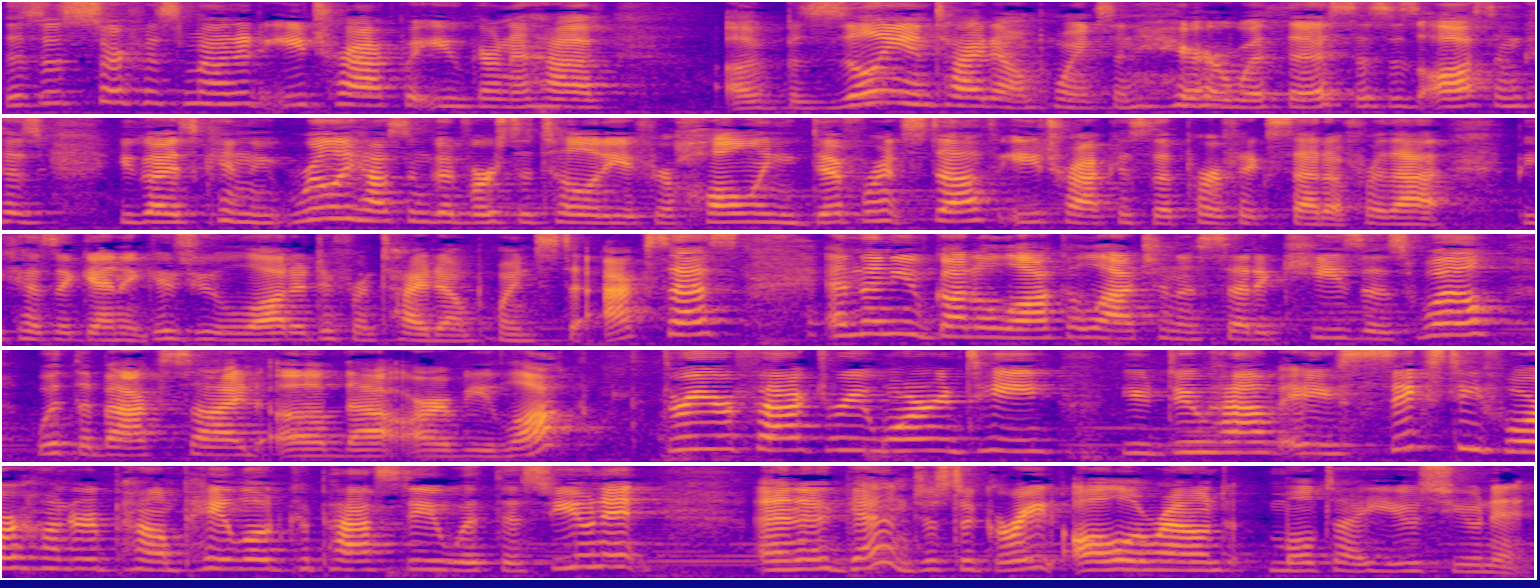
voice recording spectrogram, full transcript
This is surface mounted E-Track, but you're gonna have a bazillion tie down points in here with this. This is awesome because you guys can really have some good versatility. If you're hauling different stuff, E-Track is the perfect setup for that because again, it gives you a lot of different tie down points to access. And then you've got a lock, a latch, and a set of keys as well with the back side of that RV lock. Three-year factory warranty. You do have a 6,400 pound payload capacity with this unit. And again, just a great all-around multi-use unit.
